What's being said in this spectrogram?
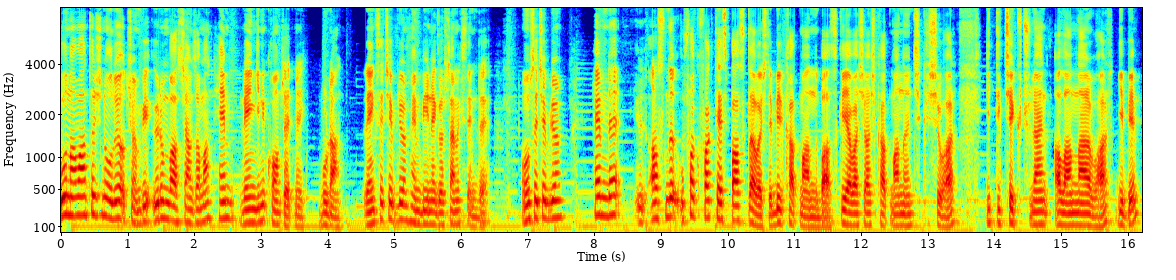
Bunun avantajı ne oluyor? Atıyorum bir ürün basacağım zaman hem rengini kontrol etmek buradan renk seçebiliyorum hem birine göstermek istediğimde onu seçebiliyorum. Hem de e, aslında ufak ufak test baskılar var işte bir katmanlı baskı, yavaş yavaş katmanların çıkışı var. Gittikçe küçülen alanlar var gibi.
